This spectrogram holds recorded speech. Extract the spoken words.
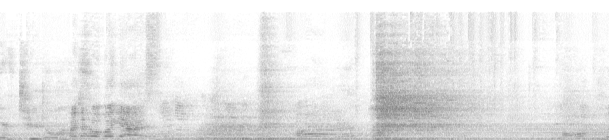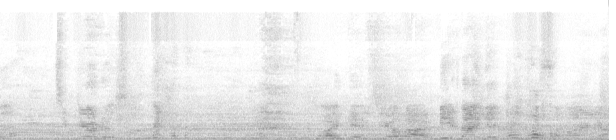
We have two doors. Hadi hava gelsin. Aa. Ne oldu be? Çıkıyoruz. Ay geçiyorlar. Birden geçiyorlar ya.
